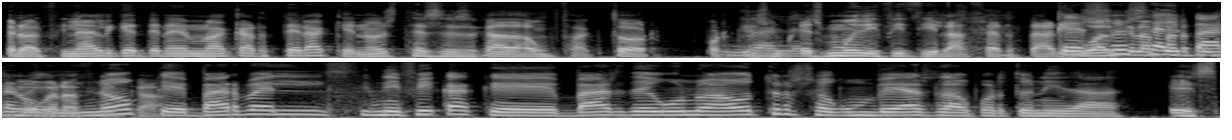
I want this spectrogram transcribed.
pero al final hay que tener una cartera que no esté sesgada a un factor, porque es- Vale. es, muy difícil acertar. Que Igual eso que es el parte barbell, ¿no? Que barbell significa que vas de uno a otro según veas la oportunidad. Es,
